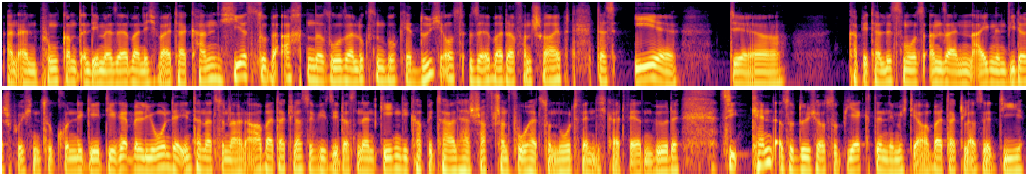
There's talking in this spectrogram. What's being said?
an einen Punkt kommt, an dem er selber nicht weiter kann. Hier ist zu beachten, dass Rosa Luxemburg ja durchaus selber davon schreibt, dass Ehe der Kapitalismus an seinen eigenen Widersprüchen zugrunde geht. Die Rebellion der internationalen Arbeiterklasse, wie sie das nennt, gegen die Kapitalherrschaft schon vorher zur Notwendigkeit werden würde. Sie kennt also durchaus Subjekte, nämlich die Arbeiterklasse, die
